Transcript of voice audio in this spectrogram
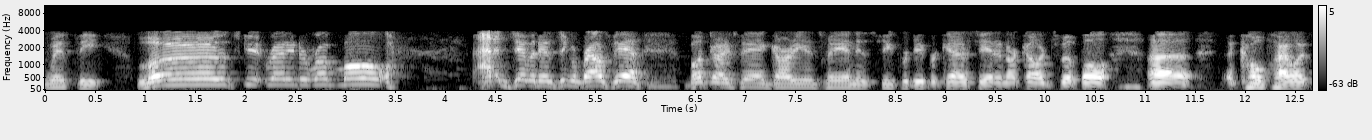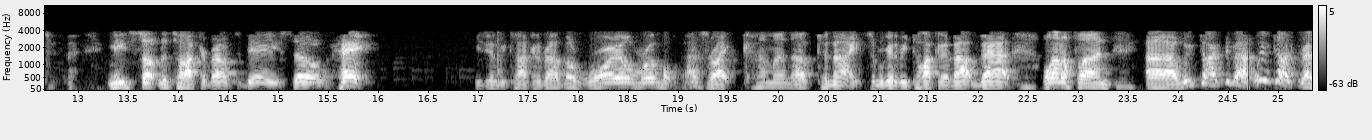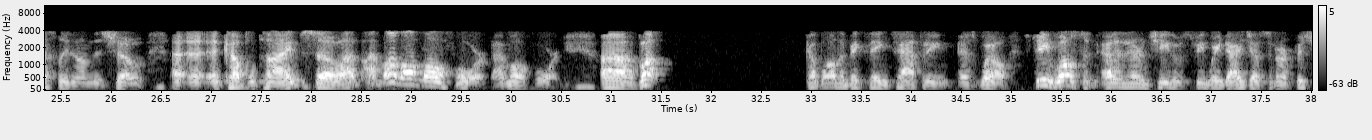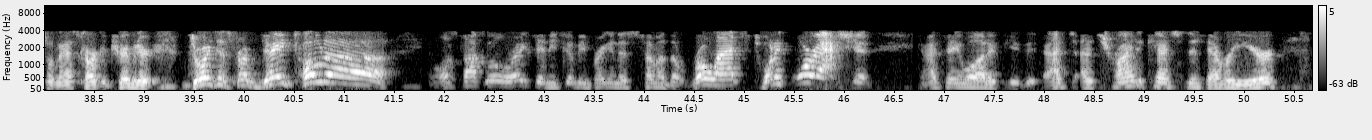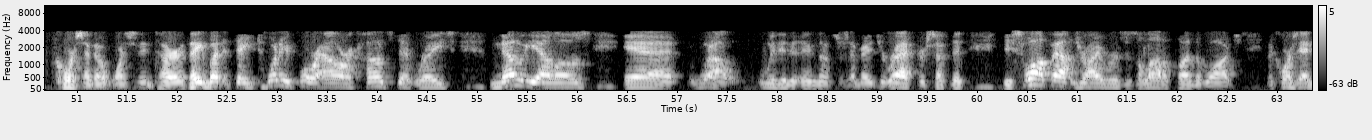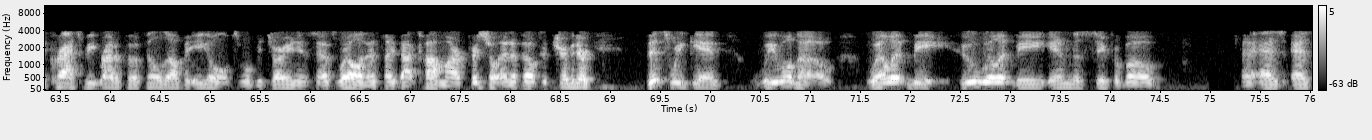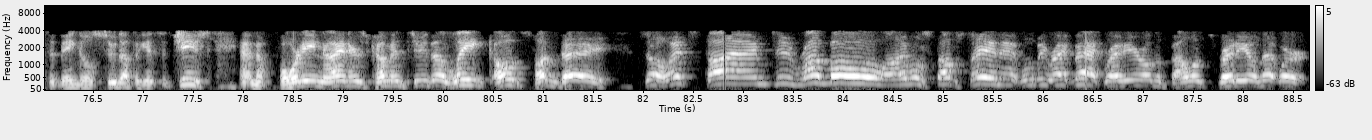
with the let's get ready to rumble. Adam Jividen, Super Browns fan, Buckeyes fan, Guardians fan, and Super Duper Cavs fan in our college football uh, co-pilot needs something to talk about today. So, hey, he's going to be talking about the Royal Rumble. That's right, coming up tonight. So we're going to be talking about that. A lot of fun. Uh, we've talked about we've talked wrestling on this show a, a, a couple times. So I'm, I'm, I'm, all for it. I'm all for it. Uh, but a couple other big things happening as well. Steve Wilson, editor-in-chief of Speedway Digest and our official NASCAR contributor, joins us from Daytona. Let's talk a little racing. He's going to be bringing us some of the Rolex 24 action. I tell you what, if you, I, I try to catch this every year. Of course, I don't watch the entire thing, but it's a 24-hour constant race, no yellows, and well, with it, unless there's a major wreck or something. You swap out drivers. It's a lot of fun to watch. And of course, Ed Kracz, beat writer for the Philadelphia Eagles, will be joining us as well on SI.com, our official NFL contributor. This weekend, we will know, will it be, who will it be in the Super Bowl as as the Bengals suit up against the Chiefs and the 49ers come into the Linc on Sunday. So it's time to rumble. I will stop saying it. We'll be right back right here on the Balance Radio Network.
